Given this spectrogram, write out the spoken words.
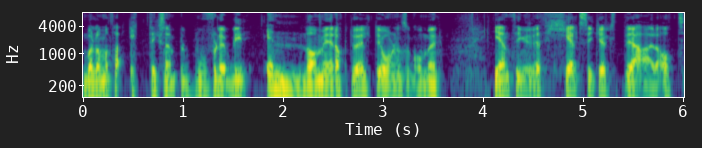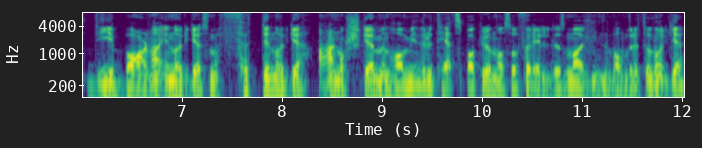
Bare la meg ta ett eksempel på hvorfor det blir enda mer aktuelt i årene som kommer. Én ting vi vet helt sikkert, det er at de barna i Norge som er født i Norge, er norske, men har minoritetsbakgrunn, altså foreldre som har innvandret til Norge,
